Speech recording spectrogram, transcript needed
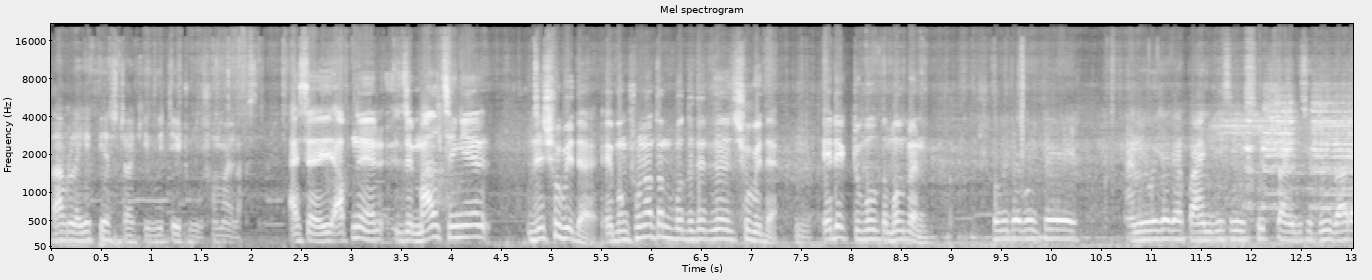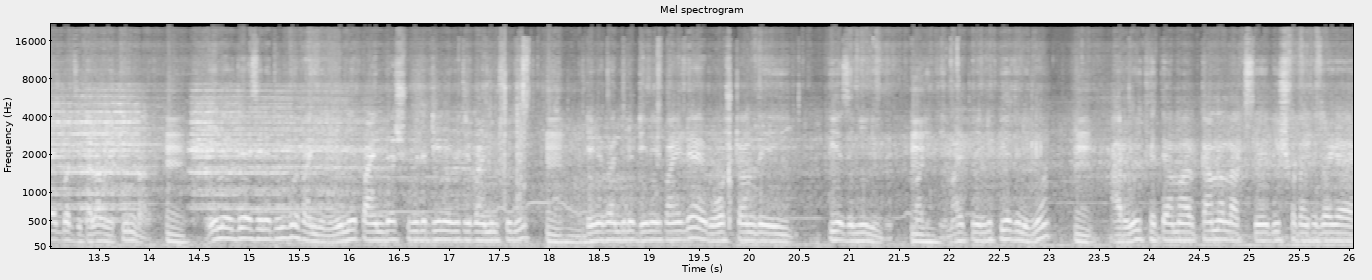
চাপ লাগে পেঁয়াজটা কি উইতে একটু সময় লাগছে। আচ্ছা এই আপনার যে মালচিং এর যে সুবিধা এবং সনাতন পদ্ধতিতে যে সুবিধা এটা একটু বলতে বলবেন? সুবিধা বলতে আমি ওই জায়গায় পানি দিয়েছি শীত পানি দিয়েছি দুইবার একবার ঢেলা হয়ে তিনবার। হুম। এনে দিয়েছি এটা উপরে পানি দিই এনে পানি দেওয়ার সুবিধা ড্রেনের ভিতরে পানি দিন শুধু। ড্রেনে পানি দিলে ড্রেনের পানিটা রস টান দিয়ে এই পেঁয়াজে নিয়ে নিবো মাটিতে। মাটিতে নিলে পেঁয়াজে নিবো। আর ওই ক্ষেত্রে আমার কামলা লাগছে বিশ শতাংশ জায়গায়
